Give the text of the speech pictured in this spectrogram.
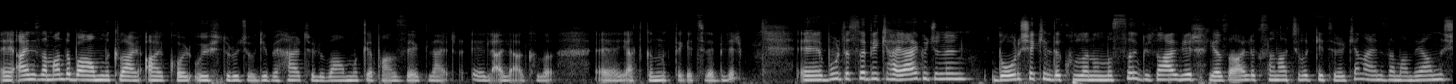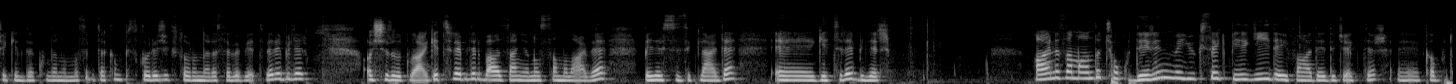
E, aynı zamanda bağımlılıklar, alkol, uyuşturucu gibi her türlü bağımlılık yapan zevklerle alakalı e, yatkınlık da getirebilir. E, burada tabii ki hayal gücünün doğru şekilde kullanılması güzel bir yazarlık, sanatçılık getirirken aynı zamanda yanlış şekilde kullanılması bir takım psikolojik sorunlara sebebiyet verebilir. Aşırılıklar getirebilir. Bazen yanılsamalar ve belirsizlikler de e, getirebilir. Aynı zamanda çok derin ve yüksek bilgiyi de ifade edecektir. E, Kaput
